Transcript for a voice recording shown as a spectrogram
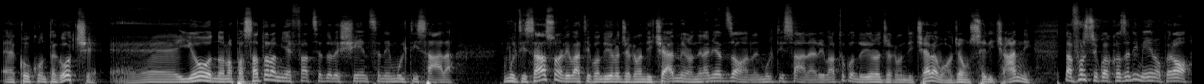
eh, col contagocce. Eh, io non ho passato la mia infanzia e adolescenza nei multisala. I multisala sono arrivati quando io ero già grandicella, almeno nella mia zona, il multisala è arrivato quando io ero già grandicella, avevo già un 16 anni. No, forse qualcosa di meno, però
